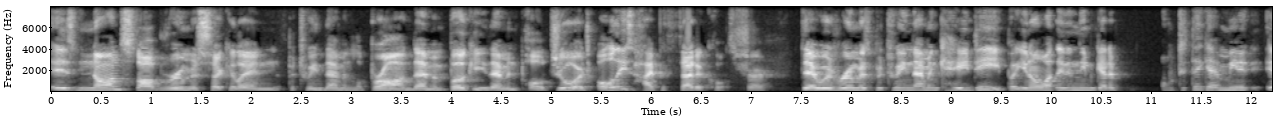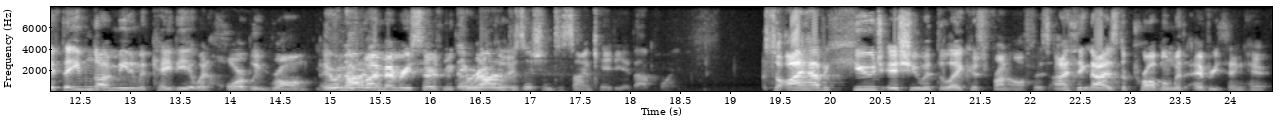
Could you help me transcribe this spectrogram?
is non-stop rumors circulating between them and LeBron, them and Boogie, them and Paul George, all these hypotheticals. sure. There were rumors between them and KD, but you know what? They didn't even get a Oh, did they get a meeting? If they even got a meeting with KD, it went horribly wrong. They if, were not if my a- memory serves me They were not in a position to sign KD at that point. So I have a huge issue with the Lakers front office. And I think that is the problem with everything here.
